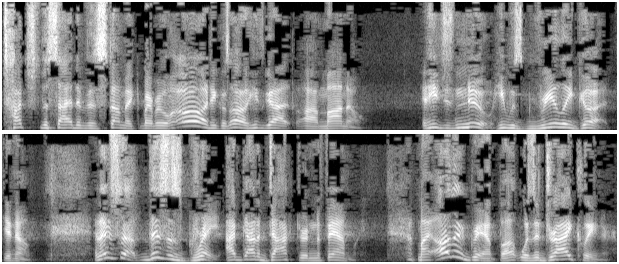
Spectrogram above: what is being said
touched the side of his stomach. Remember, oh, and he goes, oh, he's got, uh, mono. And he just knew he was really good, you know. And I just thought, this is great. I've got a doctor in the family. My other grandpa was a dry cleaner.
